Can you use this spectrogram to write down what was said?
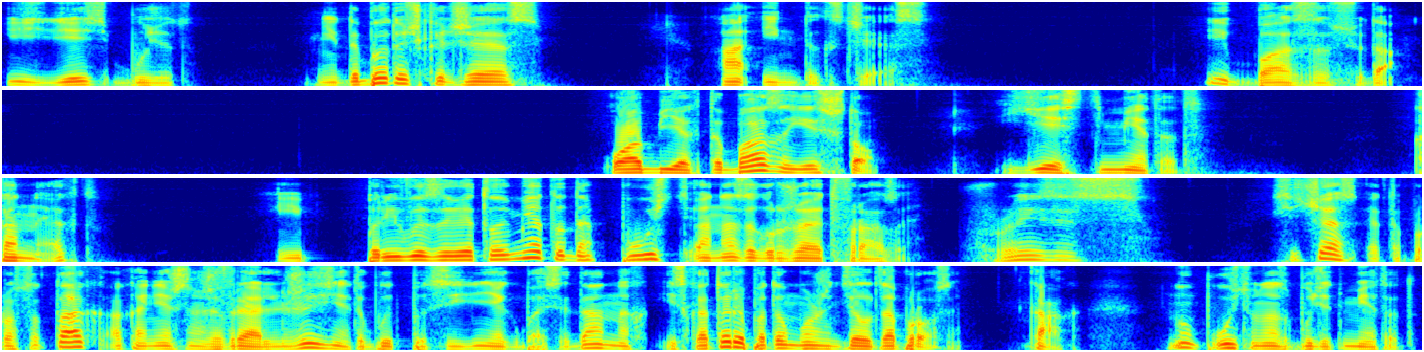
И здесь будет не db.js, а index.js и база сюда. У объекта базы есть что? Есть метод connect, и при вызове этого метода пусть она загружает фразы. Phrases. Сейчас это просто так, а конечно же в реальной жизни это будет подсоединение к базе данных, из которой потом можно делать запросы. Как? Ну пусть у нас будет метод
